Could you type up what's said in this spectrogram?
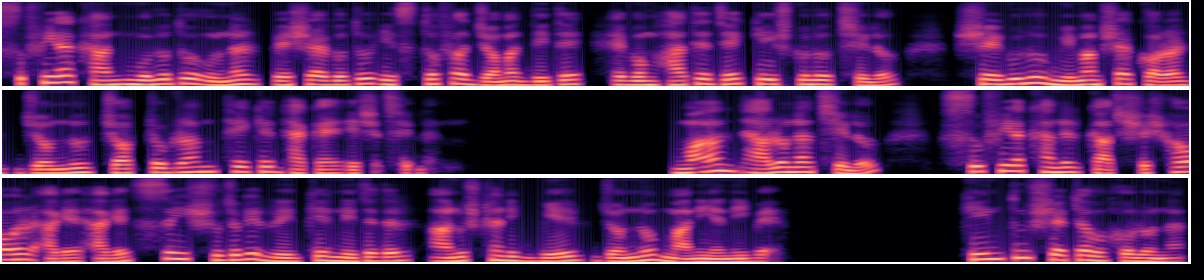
সুফিয়া খান মূলত ওনার পেশাগত ইস্তফা জমা দিতে এবং হাতে যে কেসগুলো ছিল, সেগুলো মীমাংসা করার জন্য চট্টগ্রাম থেকে ঢাকায় এসেছিলেন। মার ধারণা ছিল, সুফিয়া খানের কাজ শেষ হওয়ার আগে আগে সেই সুযোগে হৃদকে নিজেদের আনুষ্ঠানিক বিয়ের জন্য মানিয়ে নিবে। কিন্তু সেটাও হলো না।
